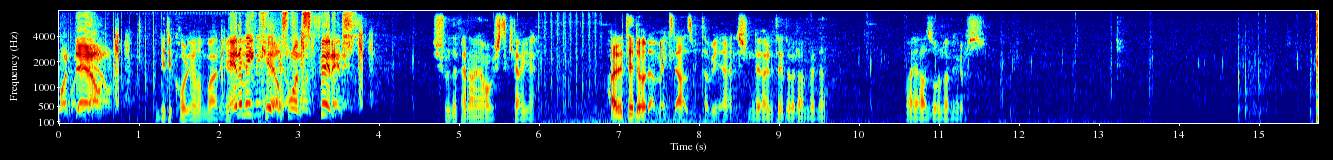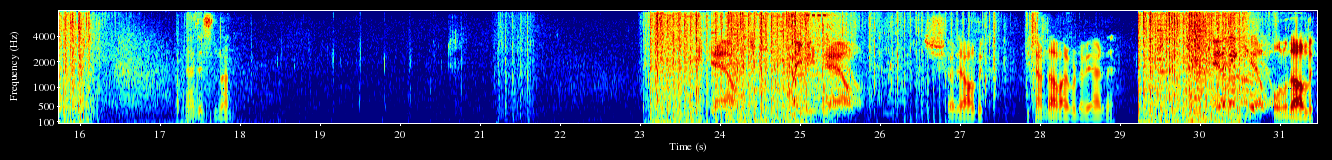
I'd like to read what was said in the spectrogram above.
One down. Biri koruyalım bari gel. Enemy killed. This one's finished. Şurada fena oynamamıştık ya gel. Haritayı da öğrenmek lazım tabii yani. Şimdi haritayı da öğrenmeden bayağı zorlanıyoruz. Neredesin lan? Down. Claiming down. Şöyle aldık. Bir tane daha var burada bir yerde. Onu da aldık.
